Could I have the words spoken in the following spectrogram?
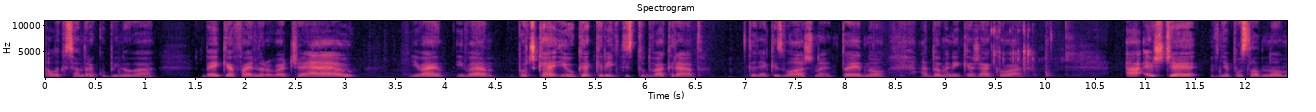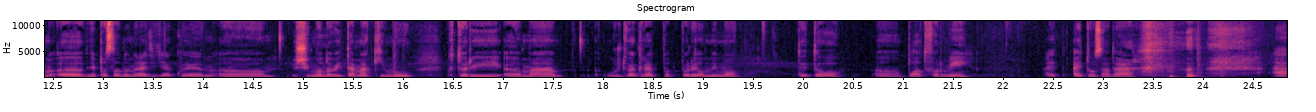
Alexandra Kubinová, Bejka Fajnerová, čau! Ivan, Ivan, počkaj, Ivka Krík, ty si tu dvakrát. To je nejaké zvláštne, to je jedno. A Dominika Žáková. A ešte v neposlednom, eh, v neposlednom rade ďakujem uh, Šimonovi Tamakimu, ktorý uh, ma už dvakrát podporil mimo tejto platformy aj, aj to sa dá. a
